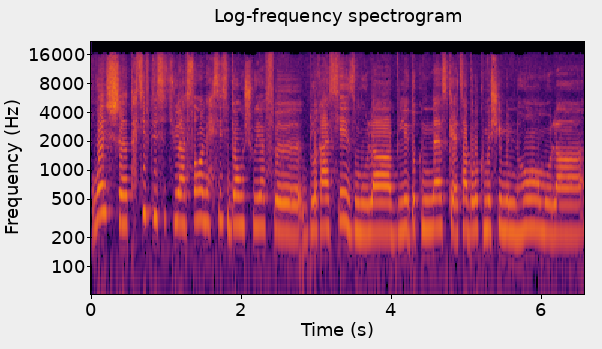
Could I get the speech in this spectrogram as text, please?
واش طحتي في des situations اللي حسيتي بهم شوية فيهم بال racisme ولا بلي دوك الناس كيعتبروك ماشي منهم ولا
